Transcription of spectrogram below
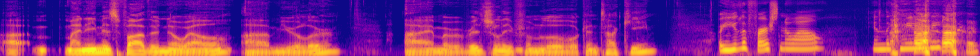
Uh, my name is Father Noel uh, Mueller. I'm originally from Louisville, Kentucky. Are you the first Noel in the community?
